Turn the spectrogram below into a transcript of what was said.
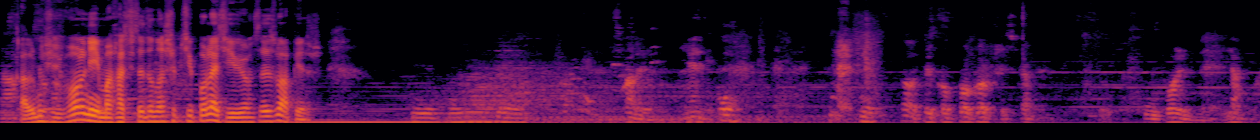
Ta Ale musisz wolniej machać, wtedy ona szybciej poleci i ją wtedy złapiesz. Spalę. Nie, O! to tylko pogorszy sprawę. Uwolnię diabła.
